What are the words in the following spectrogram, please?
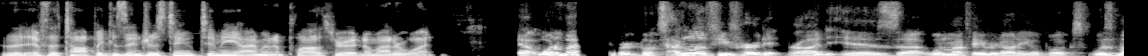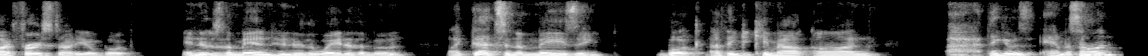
If the topic is interesting to me, I'm going to plow through it no matter what. Yeah, one of my favorite books, I don't know if you've heard it, Rod, is uh, one of my favorite audiobooks was my first audiobook and it was The Man Who Knew the Way to the Moon. Like that's an amazing book. I think it came out on I think it was Amazon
